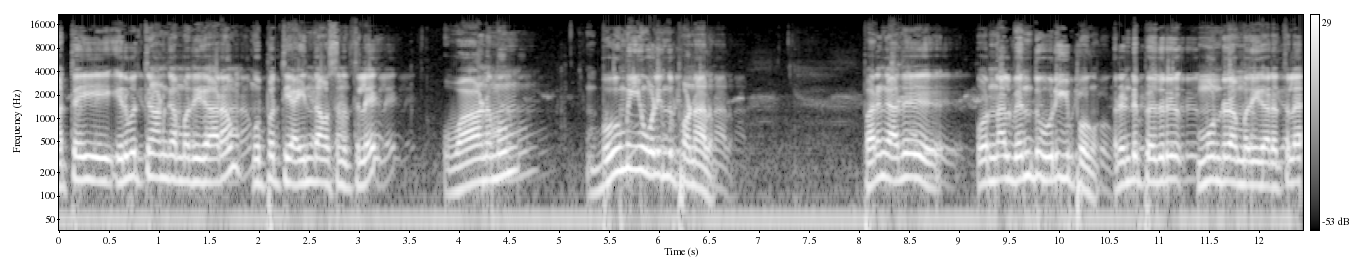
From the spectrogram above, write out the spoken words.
மற்ற இருபத்தி நான்காம் அதிகாரம் முப்பத்தி ஐந்தாம் வசனத்திலே வானமும் பூமியும் ஒளிந்து போனாலும். பாருங்க அது ஒரு நாள் வெந்து உருகி போகும். ரெண்டு பேர் மூன்றாம் அதிகாரத்தில்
